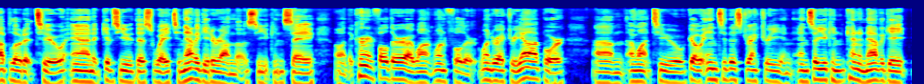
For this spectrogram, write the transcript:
upload it to, and it gives you this way to navigate around those. So you can say, I want the current folder, I want one folder, one directory up, or um, I want to go into this directory, and, and so you can kind of navigate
